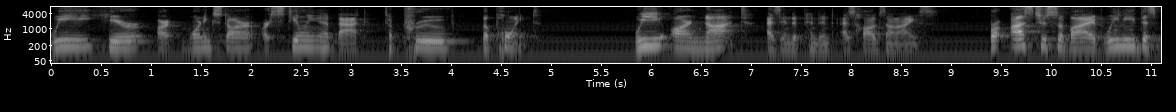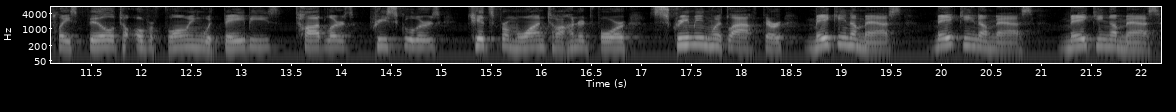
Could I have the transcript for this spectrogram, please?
we here at Morningstar are stealing it back to prove the point. We are not as independent as hogs on ice. For us to survive, we need this place filled to overflowing with babies, toddlers, preschoolers, kids from 1 to 104, screaming with laughter, making a mess, making a mess, making a mess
